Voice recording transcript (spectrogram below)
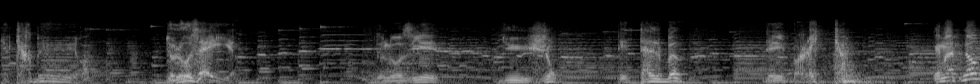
du carbure, de l'oseille, de l'osier, du jonc, des talbins, des briques. Et maintenant,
